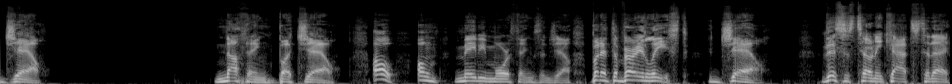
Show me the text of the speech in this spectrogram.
jail. Nothing but jail. Oh, oh, maybe more things than jail, but at the very least, jail. This is Tony Katz today.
